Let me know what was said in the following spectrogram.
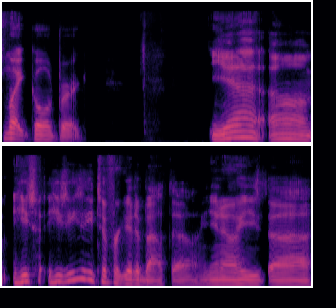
Mike Goldberg. Yeah, um, he's he's easy to forget about though. You know, he's uh,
